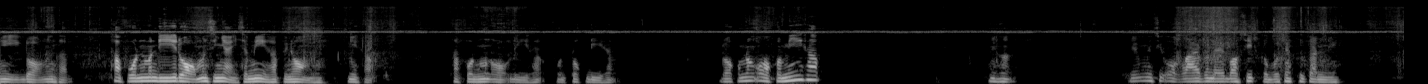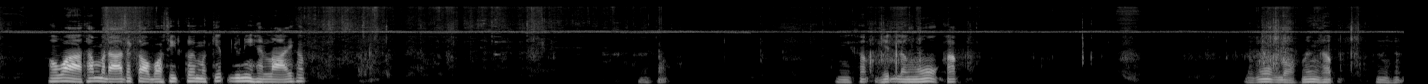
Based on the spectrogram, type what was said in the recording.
นี่อีกดอกนึงครับ ถ้าฝนมันดีดอกมันสิใหญ่ซำนี้ครับพี่น้องนี่นี่ครับ ถ้าฝนมันออกดีครับฝนตกดีครับ ดอกกำลังออกก็มีครับ นี่ครับ ยังไม่สิออกลายเป็นไดบอซิดกับโบชักคือกันนี่เพราะว่าธรรมดาแต่เก่าบอซิดเคยมาเก็บอยู่นี่เห็นหลายครับนี่ครับเห็ดละโงกครับละโงกดอกหนึงครับนี่ครับ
